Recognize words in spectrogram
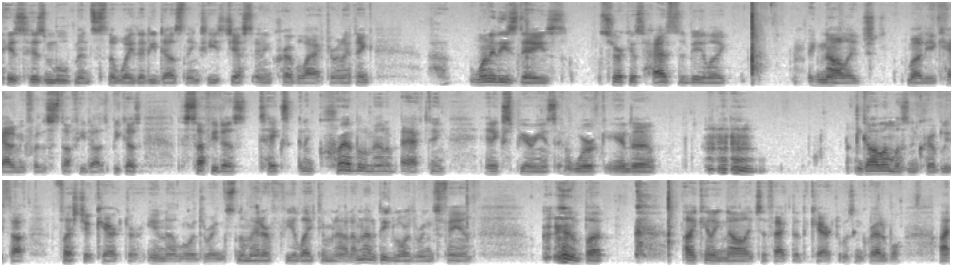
his his movements, the way that he does things. He's just an incredible actor, and I think one of these days, Serkis has to be like acknowledged by the Academy for the stuff he does because the stuff he does takes an incredible amount of acting and experience and work. And uh, Gollum was an incredibly thought fleshed out character in uh, Lord of the Rings, no matter if you liked him or not. I'm not a big Lord of the Rings fan, but I can acknowledge the fact that the character was incredible. I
